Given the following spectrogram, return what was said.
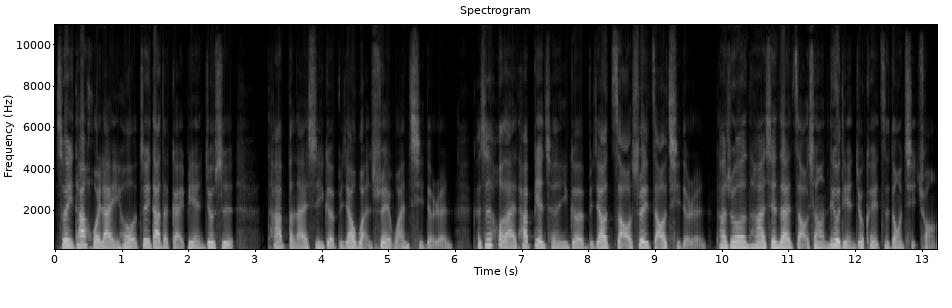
所以他回来以后最大的改变就是，他本来是一个比较晚睡晚起的人，可是后来他变成一个比较早睡早起的人。他说他现在早上六点就可以自动起床，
